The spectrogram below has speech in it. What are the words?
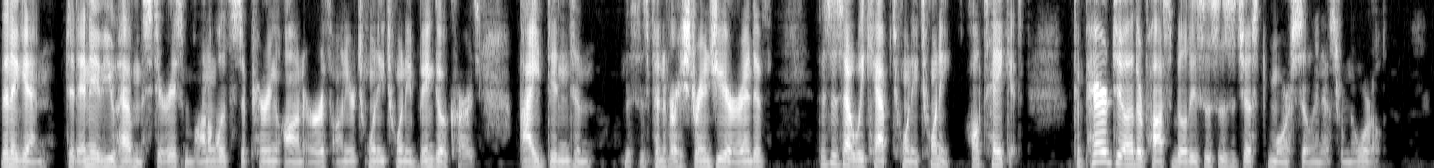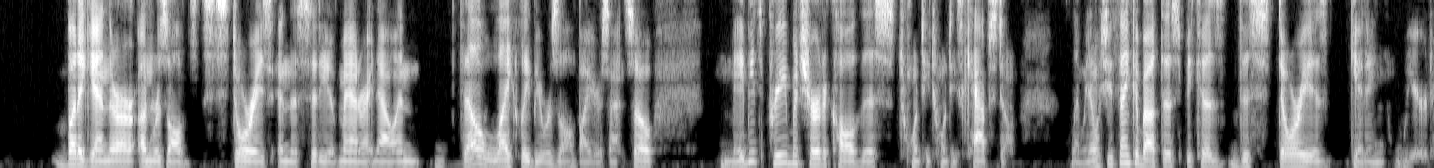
Then again, did any of you have mysterious monoliths appearing on Earth on your 2020 bingo cards? I didn't, and this has been a very strange year. And if this is how we cap 2020, I'll take it. Compared to other possibilities, this is just more silliness from the world. But again, there are unresolved stories in the city of man right now, and they'll likely be resolved by year's end. So maybe it's premature to call this 2020's capstone. Let me know what you think about this because this story is getting weird.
